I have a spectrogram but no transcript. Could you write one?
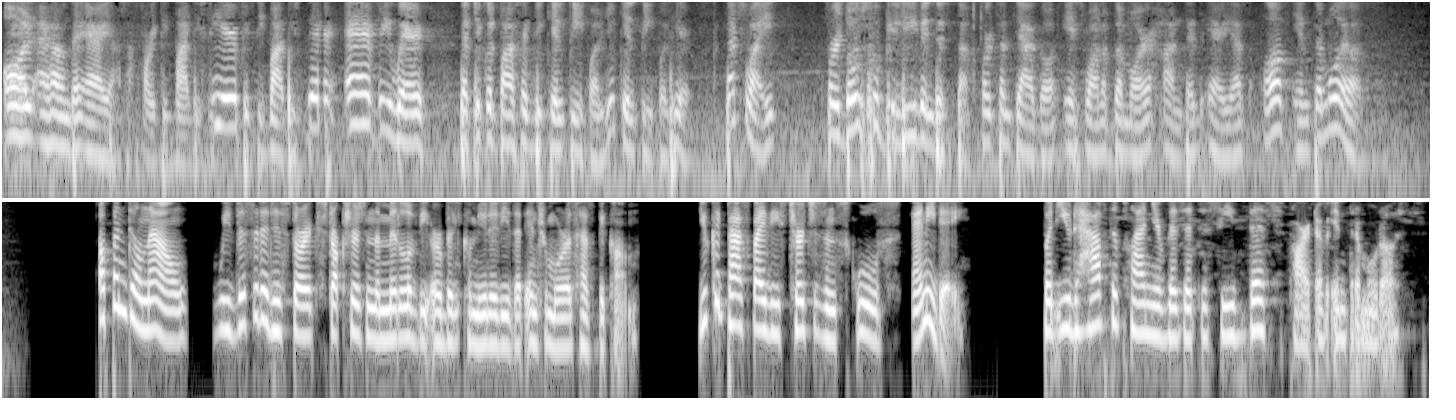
all around the area. So 40 bodies here, 50 bodies there, everywhere that you could possibly kill people. You kill people here. That's why, for those who believe in this stuff, Fort Santiago is one of the more haunted areas of Intramuros. Up until now, we visited historic structures in the middle of the urban community that Intramuros has become. You could pass by these churches and schools any day. But you'd have to plan your visit to see this part of Intramuros.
